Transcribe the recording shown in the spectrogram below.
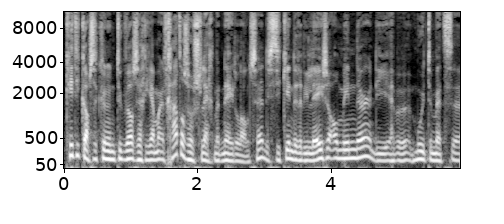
criticasten kunnen natuurlijk wel zeggen... ja, maar het gaat al zo slecht met Nederlands. Hè? Dus die kinderen die lezen al minder. Die hebben moeite met eh,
